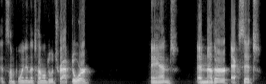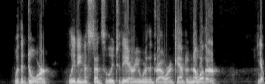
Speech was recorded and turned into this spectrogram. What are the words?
at some point in the tunnel to a trap door, and another exit with a door leading ostensibly to the area where the drow are encamped, and no other. Yep.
